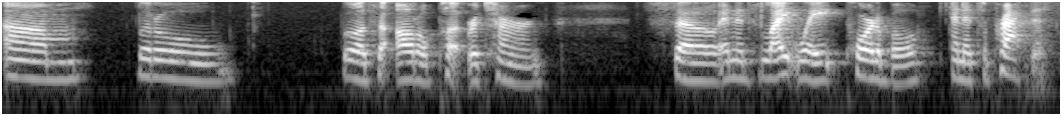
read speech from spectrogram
um, little, well, it's an auto putt return. So, and it's lightweight, portable, and it's a practice.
